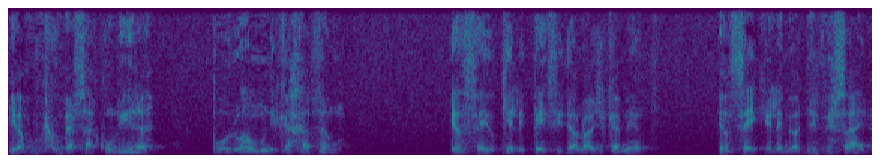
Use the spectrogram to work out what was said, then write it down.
Eu fui conversar com o Lira por uma única razão. Eu sei o que ele pensa ideologicamente. Eu sei que ele é meu adversário.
